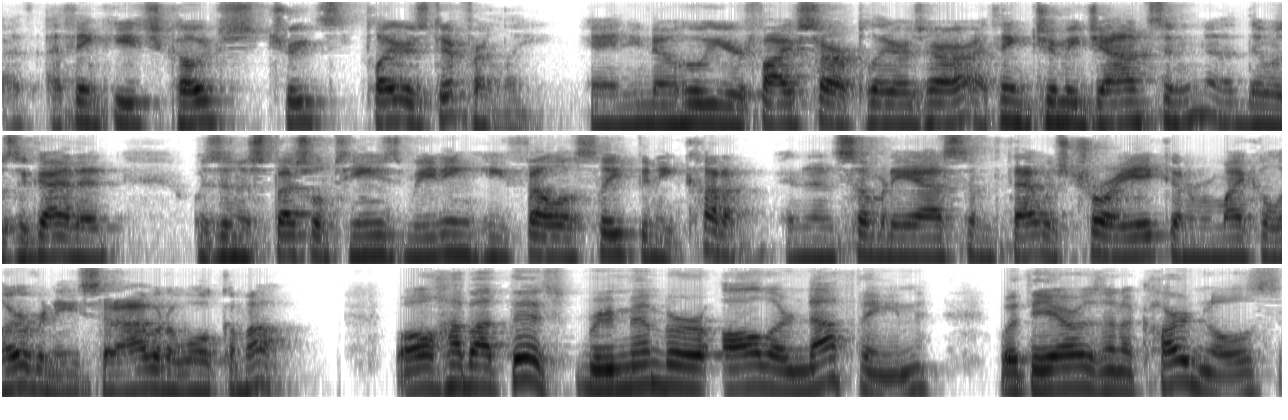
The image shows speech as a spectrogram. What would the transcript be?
I, I think each coach treats players differently, and you know who your five star players are. I think Jimmy Johnson, uh, there was a guy that was in a special teams meeting. He fell asleep and he cut him, and then somebody asked him if that was Troy Aikman or Michael Irvin. He said, I would have woke him up. Well, how about this? Remember all or nothing with the Arizona Cardinals,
